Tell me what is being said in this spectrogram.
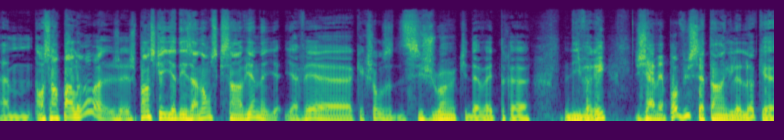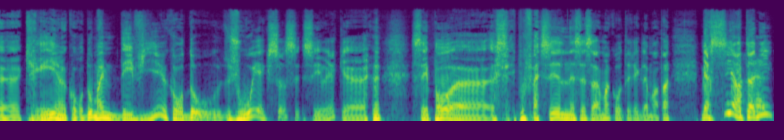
euh, on s'en parlera. Je, pense qu'il y a des annonces qui s'en viennent. Il y, avait euh, quelque chose d'ici juin qui devait être euh, livré. J'avais pas vu cet angle-là que créer un cours d'eau, même dévier un cours d'eau, jouer avec ça, c'est vrai que c'est pas c'est pas facile nécessairement côté réglementaire. Merci Anthony.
